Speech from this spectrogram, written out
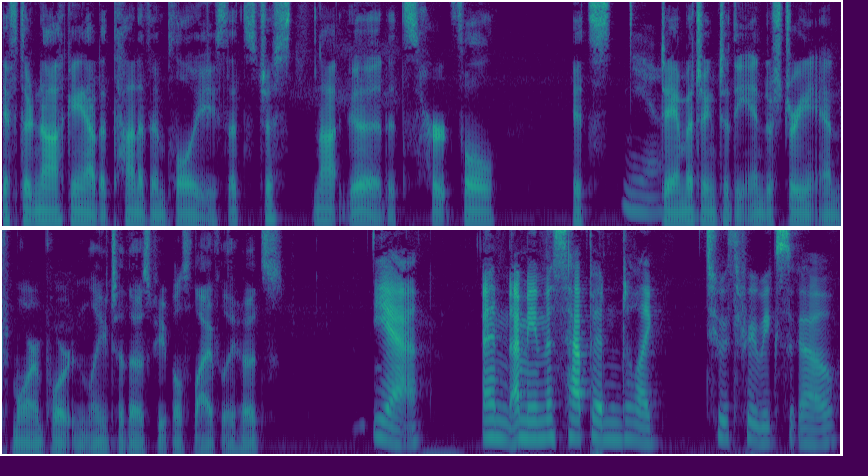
if they're knocking out a ton of employees, that's just not good. It's hurtful. It's yeah, damaging to the industry and more importantly to those people's livelihoods. yeah, and I mean this happened like two or three weeks ago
